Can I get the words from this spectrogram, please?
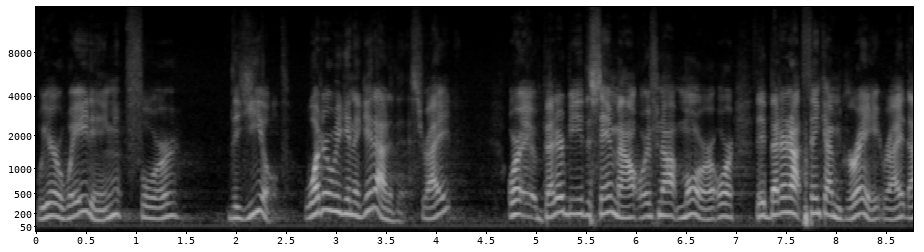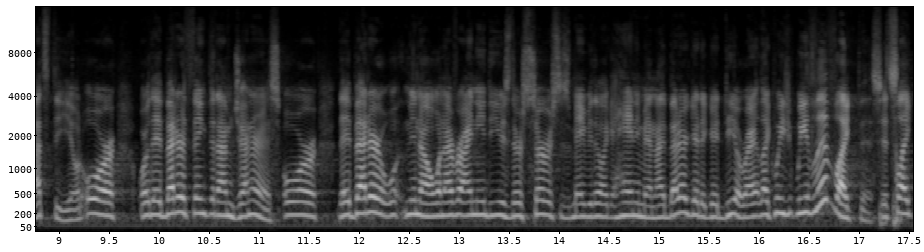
we are waiting for the yield. What are we going to get out of this, right? Or it better be the same amount, or if not more. Or they better not think I'm great, right? That's the yield. Or, or they better think that I'm generous. Or they better, you know, whenever I need to use their services, maybe they're like a handyman, I better get a good deal, right? Like we, we live like this. It's like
